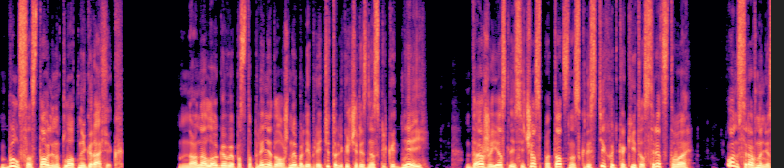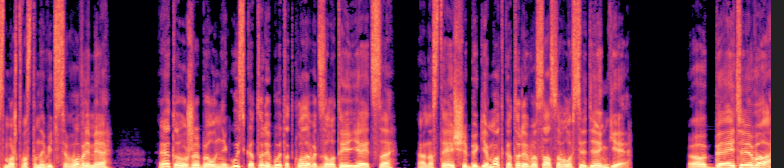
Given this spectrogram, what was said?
был составлен плотный график. Но налоговые поступления должны были прийти только через несколько дней. Даже если сейчас пытаться наскрести хоть какие-то средства, он все равно не сможет восстановить все вовремя. Это уже был не гусь, который будет откладывать золотые яйца, а настоящий бегемот, который высасывал все деньги. «Убейте его!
